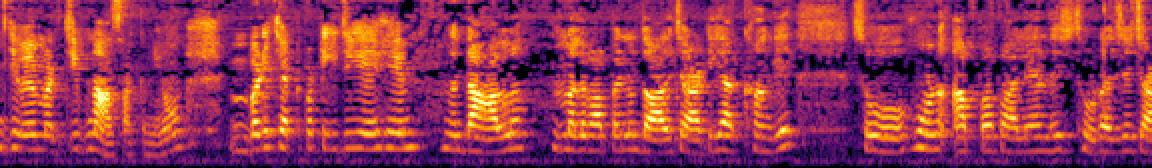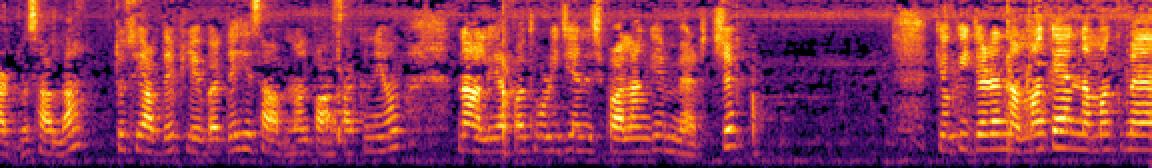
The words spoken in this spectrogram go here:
ਜਿਵੇਂ ਮਰਜ਼ੀ ਬਣਾ ਸਕਦੇ ਹੋ। ਬੜੀ ਚਟਪਟੀ ਜੀ ਇਹ ਦਾਲ, ਮਤਲਬ ਆਪਾਂ ਇਹਨੂੰ ਦਾਲ ਚਾਟ ਹੀ ਆਖਾਂਗੇ। ਸੋ ਹੁਣ ਆਪਾਂ ਪਾ ਲਿਆ ਇਹਦੇ ਵਿੱਚ ਥੋੜਾ ਜਿਹਾ ਚਾਟ ਮਸਾਲਾ। ਤੁਸੀਂ ਆਪਦੇ ਫਲੇਵਰ ਦੇ ਹਿਸਾਬ ਨਾਲ ਪਾ ਸਕਦੇ ਹੋ। ਨਾਲ ਹੀ ਆਪਾਂ ਥੋੜੀ ਜਿਹੀ ਇਹਦੇ ਵਿੱਚ ਪਾ ਲਾਂਗੇ ਮਿਰਚ। ਕਿਉਂਕਿ ਜਿਹੜਾ ਨਮਕ ਹੈ ਨਮਕ ਮੈਂ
